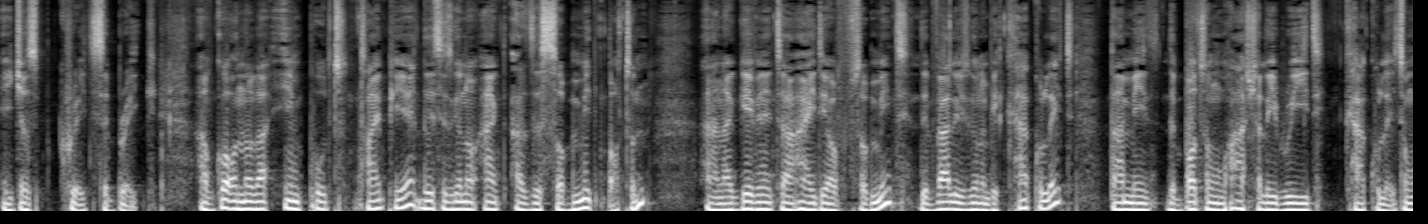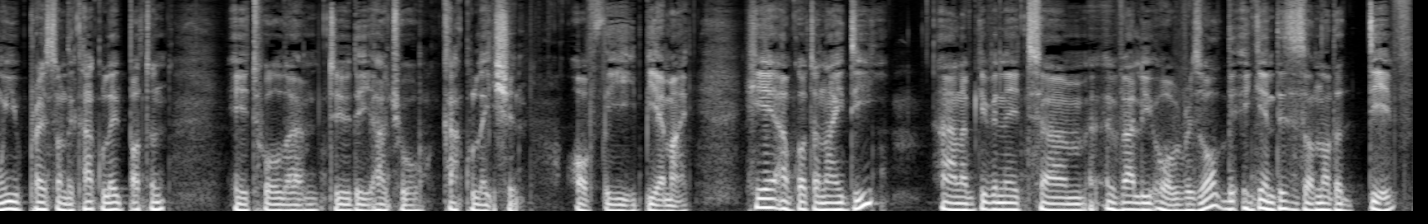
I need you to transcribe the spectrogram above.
it just creates a break. I've got another input type here. This is going to act as the submit button and I've given it an idea of submit. The value is going to be calculate. That means the button will actually read calculate. So when you press on the calculate button, it will um, do the actual calculation of the BMI. Here I've got an ID and I've given it um, a value of result. Again, this is another div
